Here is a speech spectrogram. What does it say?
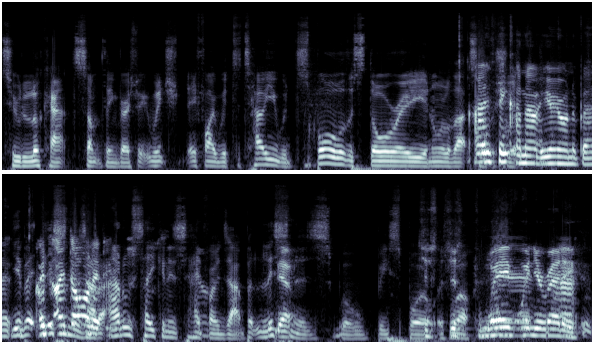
to look at something very specific. Which, if I were to tell you, would spoil the story and all of that. Sort I of think shit. I know what you're on about. Yeah, but I, I don't want out, to. Taken his headphones out, but listeners will be spoiled Just, as just well. wave when you're ready. Uh,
